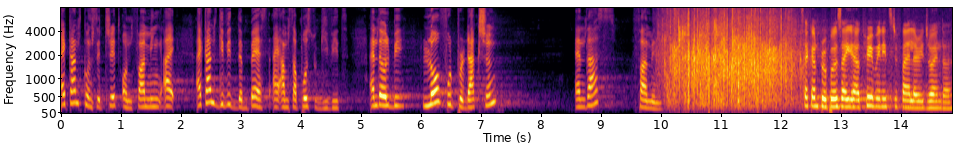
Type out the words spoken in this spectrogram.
I can't concentrate on farming, I, I can't give it the best I am supposed to give it. And there will be low food production and thus famine. Second proposer, you have three minutes to file a rejoinder.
